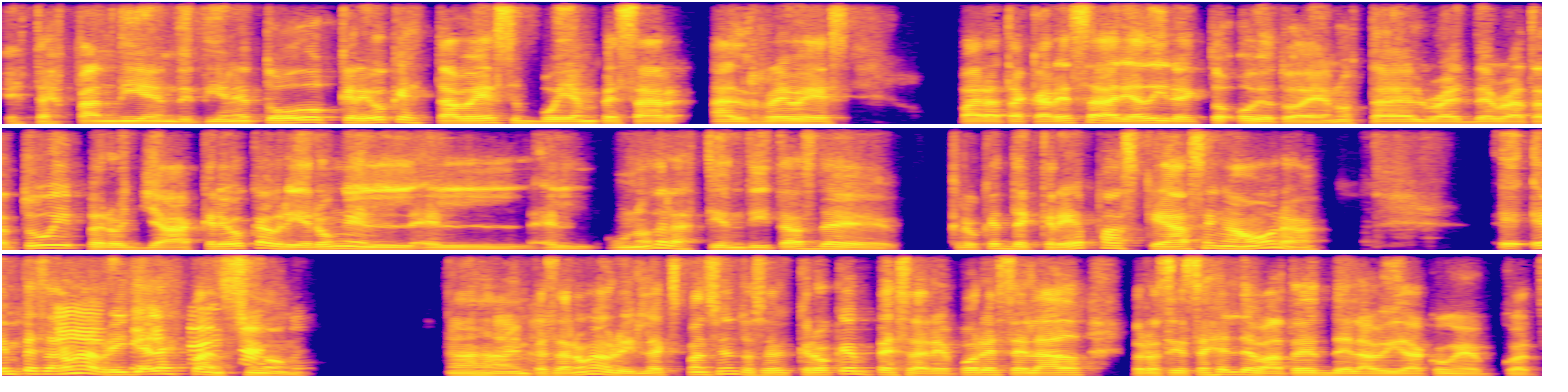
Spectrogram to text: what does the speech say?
está expandiendo y tiene todo, creo que esta vez voy a empezar al revés para atacar esa área directo. Obvio, todavía no está el Red de Ratatouille, pero ya creo que abrieron el, el, el, uno de las tienditas de, creo que de crepas que hacen ahora. Eh, empezaron a abrir ya la expansión. Ajá, empezaron a abrir la expansión, entonces creo que empezaré por ese lado, pero si ese es el debate de la vida con Epcot,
